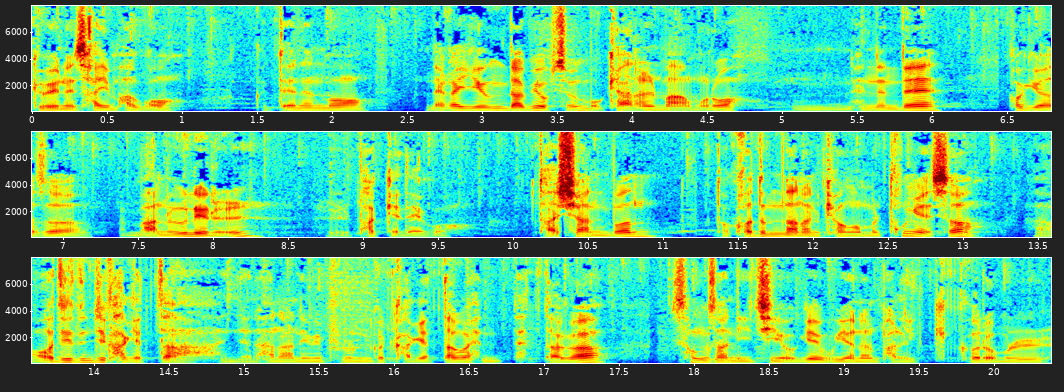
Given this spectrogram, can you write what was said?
교회는 사임하고. 그때는 뭐 내가 이 응답이 없으면 목회 안 할 마음으로 음, 했는데 거기 와서 많은 은혜를 받게 되고 다시 한번 또 거듭나는 경험을 통해서 어디든지 가겠다. 이제 하나님이 부르는 것 가겠다고 했다가 성산 이 지역에 우연한 발걸음을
